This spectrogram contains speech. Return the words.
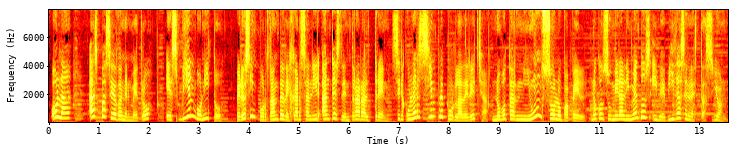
Hola, ¿has paseado en el metro? Es bien bonito, pero es importante dejar salir antes de entrar al tren, circular siempre por la derecha, no botar ni un solo papel, no consumir alimentos y bebidas en la estación.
